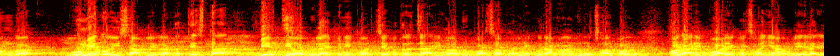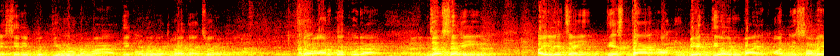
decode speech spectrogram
अङ्ग घुमेको हिसाबले गर्दा त्यस्ता व्यक्तिहरूलाई पनि परिचय पत्र जारी गर्नुपर्छ भन्ने कुरामा हाम्रो छलफल अगाडि बढेको छ। यहाँहरूले यसलाई यसरी हुन म हार्दिक अनुरोध गर्दछु। र अर्को कुरा जसरी अहिले चाहिँ त्यस्ता व्यक्तिहरू बाहेक अन्य सबै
